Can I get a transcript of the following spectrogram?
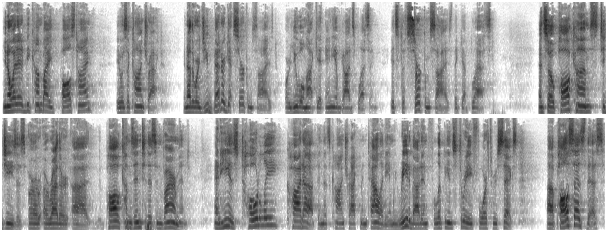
You know what it had become by Paul's time? It was a contract. In other words, you better get circumcised or you will not get any of God's blessing. It's the circumcised that get blessed. And so Paul comes to Jesus, or, or rather, uh, Paul comes into this environment, and he is totally caught up in this contract mentality. And we read about it in Philippians 3 4 through 6. Uh, Paul says this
